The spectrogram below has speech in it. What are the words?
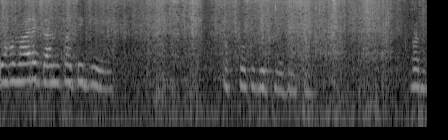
ये हमारे गणपति जी हैं। अब फ़ोटो देख लो देखो बंद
